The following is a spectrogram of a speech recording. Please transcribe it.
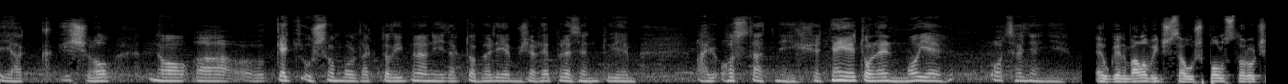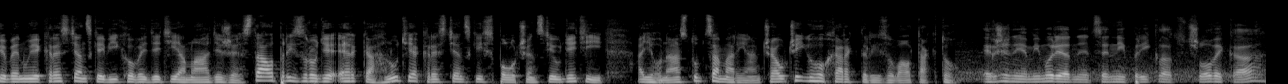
jak išlo. No a keď už som bol takto vybraný, tak to beriem, že reprezentujem aj ostatných, že nie je to len moje ocenenie. Eugen Valovič sa už polstoročie venuje kresťanskej výchove detí a mládeže. Stál pri zrode RK hnutia kresťanských spoločenstiev detí a jeho nástupca Marian Čaučík ho charakterizoval takto. Evžen je mimoriadne cenný príklad človeka,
